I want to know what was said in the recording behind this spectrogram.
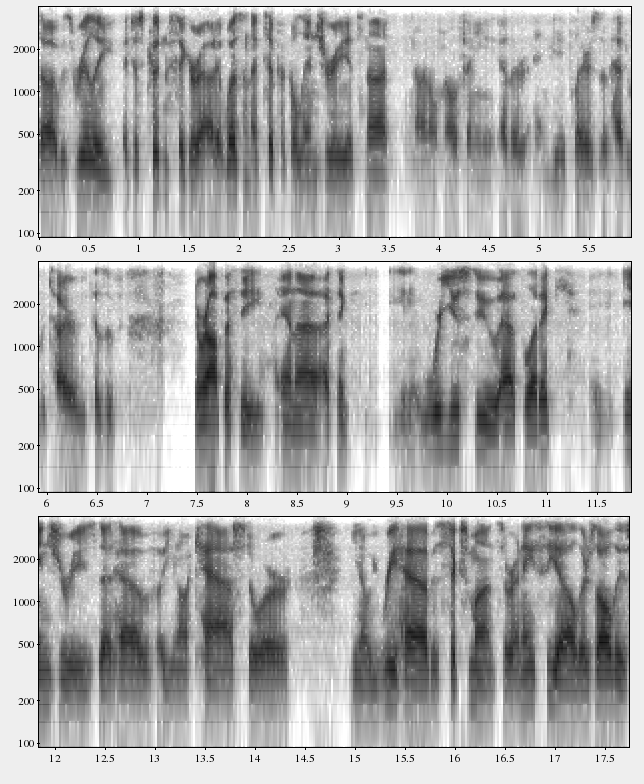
So I was really, I just couldn't figure out. It wasn't a typical injury. It's not, you know, I don't know if any other NBA players have had to retire because of neuropathy, and uh, I think, you know, we're used to athletic injuries that have, you know, a cast or, you know, rehab is six months or an ACL. There's all this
